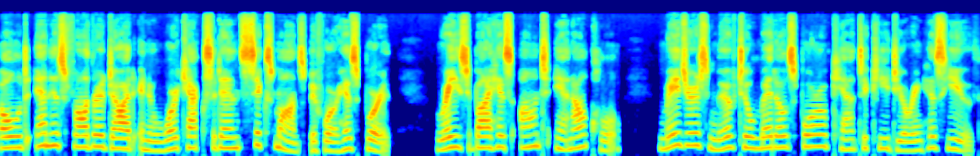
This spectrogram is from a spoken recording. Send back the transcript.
old, and his father died in a work accident six months before his birth. Raised by his aunt and uncle, Majors moved to Middlesboro, Kentucky during his youth.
